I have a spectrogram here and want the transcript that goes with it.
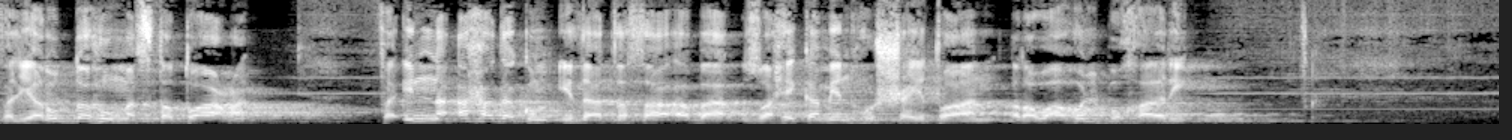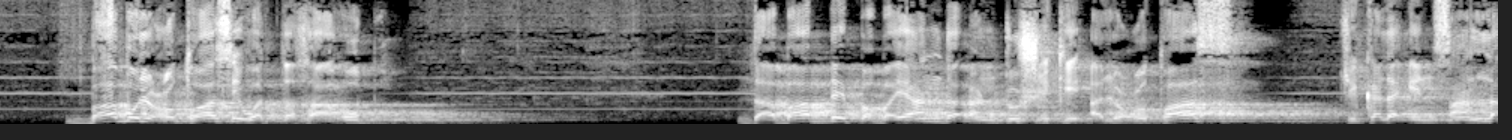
فليرده ما استطاع فإن أحدكم إذا تثاءب ضحك منه الشيطان رواه البخاري باب العطاس والتثاؤب دا باب دې په بیان د انټوشي کې العطاس چې کله انسان له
